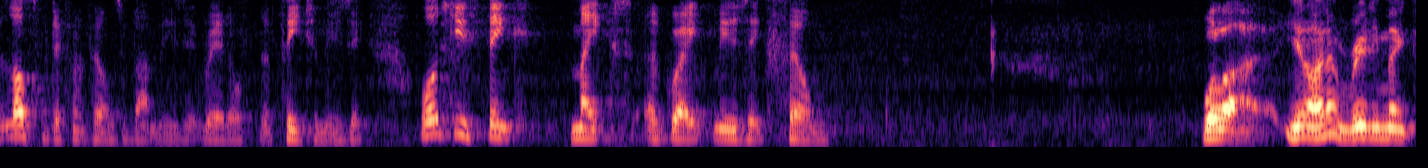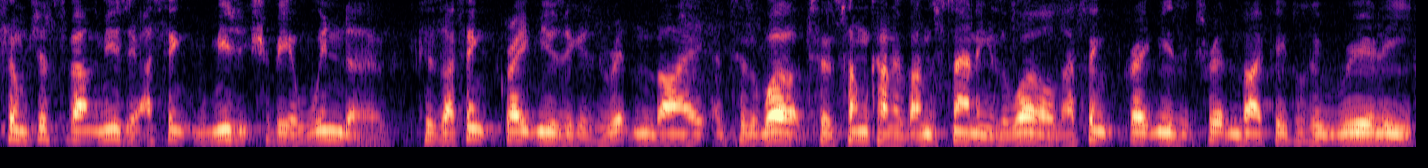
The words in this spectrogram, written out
lots of different films about music, really, or the feature music. What do you think makes a great music film? Well, I, you know, I don't really make film just about the music. I think music should be a window because I think great music is written by to the world to some kind of understanding of the world. I think great music's written by people who really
